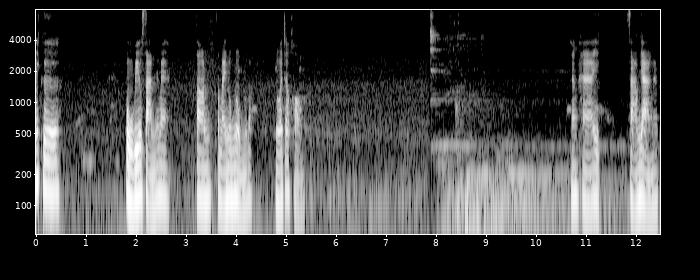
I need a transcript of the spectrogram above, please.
นี่คือ ปู่วิลสันใช่ไหมตอนสมัยหนุ่มๆหรือเปล่าหรือว่าเจ้าของ ยังหาอีกสามอย่างนะครับ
